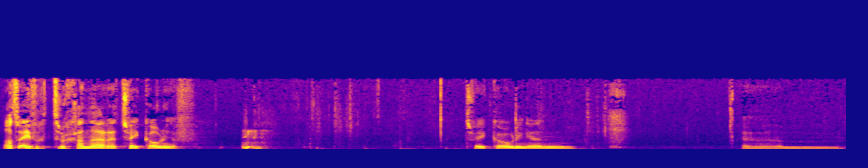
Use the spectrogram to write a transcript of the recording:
Laten we even teruggaan naar uh, twee koningen. twee koningen. Um,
